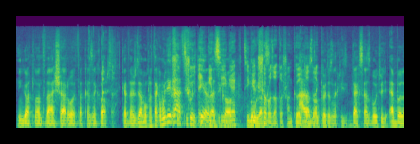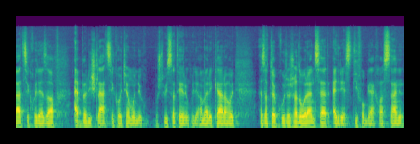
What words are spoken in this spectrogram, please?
ingatlant vásároltak ezek a Persze. kedves demokraták. Amúgy Sőt, látszik, hogy élvezik cégek- a cégek sorozatosan költöznek. Állandóan költöznek Texasba, úgyhogy ebből látszik, hogy ez a, ebből is látszik, hogyha mondjuk most visszatérünk ugye Amerikára, hogy ez a több kulcsos adórendszer egyrészt ki fogják használni,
